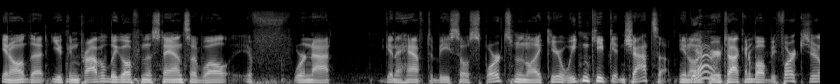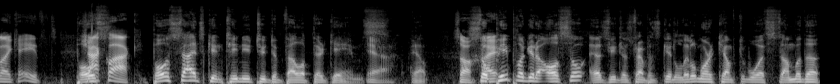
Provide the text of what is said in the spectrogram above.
you know that you can probably go from the stance of well, if we're not going to have to be so sportsmanlike here, we can keep getting shots up. You know, like we were talking about before, because you're like, hey, it's Both- shot clock. Both sides continue to develop their games. Yeah. Yep. So so I- people are going to also, as you just referenced, get a little more comfortable with some of the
